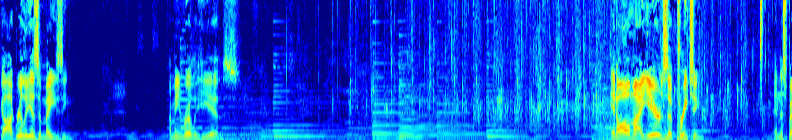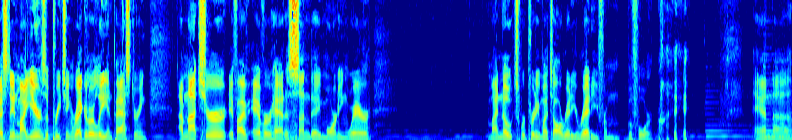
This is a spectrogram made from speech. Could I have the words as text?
God really is amazing. I mean, really, He is. In all my years of preaching, and especially in my years of preaching regularly and pastoring, I'm not sure if I've ever had a Sunday morning where my notes were pretty much already ready from before. and uh,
